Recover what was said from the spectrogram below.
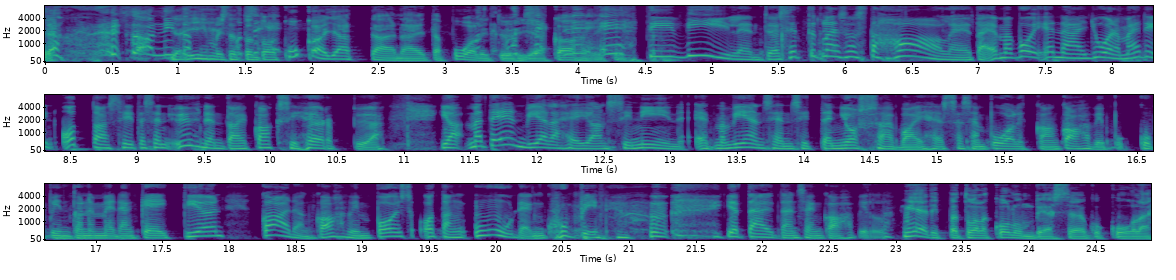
Se, on, se on niitä, ja ihmiset on se- tuolla, kuka jättää näitä puolityhjiä se, ne kahvikuppeja? ehtii viilentyä. Sitten tulee sellaista haaleita. En mä voi enää juoda. Mä ehdin ottaa siitä sen yhden tai kaksi hörppyä. Ja mä teen vielä, hei Janssi, niin, että mä vien sen sitten jossain vaiheessa sen puolikkaan kahvikupin tonne meidän keittiöön. Kaadan kahvin pois, otan uuden kupin ja täytän sen kahvilla. Mietipä tuolla Kolumbiassa joku kuule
